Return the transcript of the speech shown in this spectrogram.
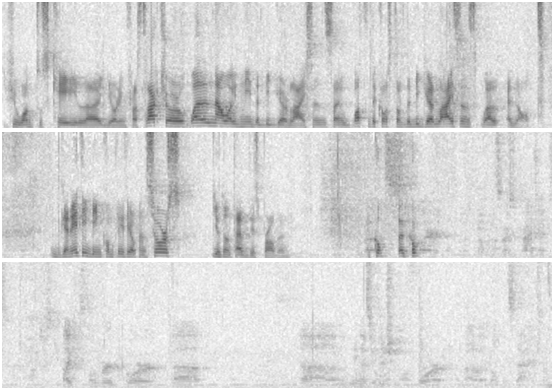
if you want to scale your infrastructure, well, now I need a bigger license. what's the cost of the bigger license? Well, a lot. With Ganeti being completely open source, you don't have this problem. A com a com open source like over or uh, uh, as you mentioned for uh, like OpenStack or something.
